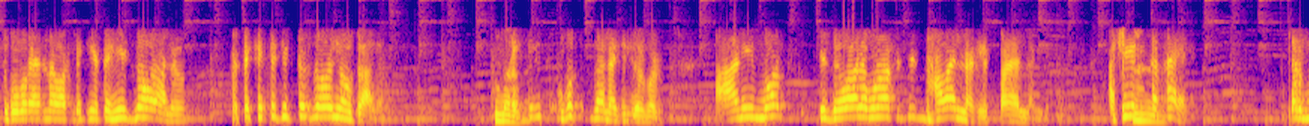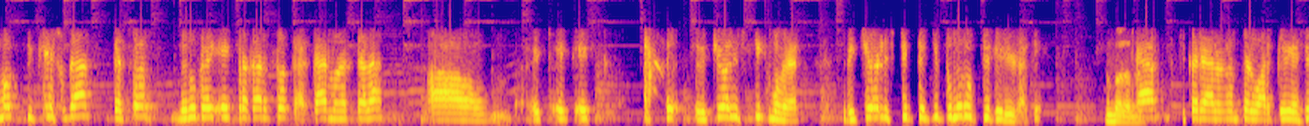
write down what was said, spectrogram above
तुकोबरायांना वाटलं की आता हे जवळ आलं प्रत्यक्ष चित्त जवळ नव्हतं आलं होत झालं गडबड. आणि मग ते जवळ आलं म्हणून ते धावायला लागले पळायला लागले. अशी एक कथा आहे. तर मग तिथे सुद्धा त्याचं जणू काही एक प्रकारचं काय म्हणत त्याला एक एक रिच्युअलिस्टिक म्हणूयात. रिच्युअलिस्टिक त्याची पुनरुक्ती केली जाते. त्या ठिकाणी आल्यानंतर वारकरी असे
